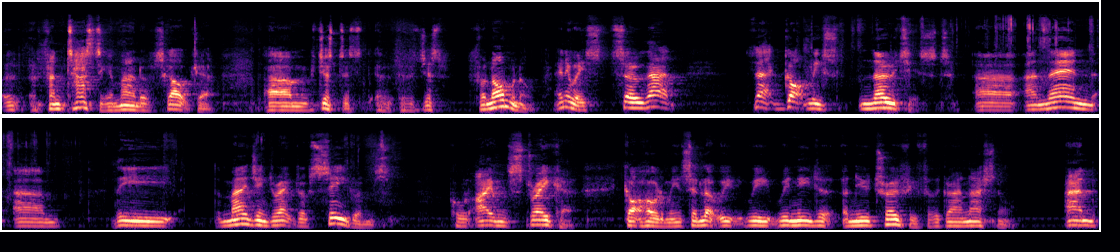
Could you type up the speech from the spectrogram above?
a, a, fantastic amount of sculpture. Um, just it was just phenomenal. Anyway, so that that got me noticed, uh, and then um, the the managing director of Seagram's, called Ivan Straker, got hold of me and said, "Look, we we, we need a, a new trophy for the Grand National," and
